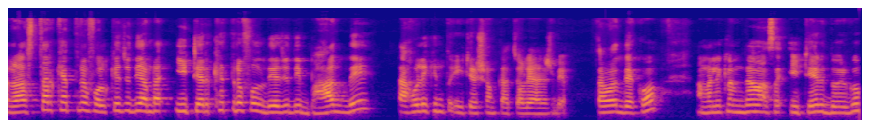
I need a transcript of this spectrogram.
রাস্তার ক্ষেত্রফলকে যদি আমরা ইটের ক্ষেত্রফল দিয়ে যদি ভাগ দিই, তাহলে কিন্তু ইটের সংখ্যা চলে আসবে। তাহলে দেখো, আমরা লিখলাম দেওয়া আছে ইটের দৈর্ঘ্য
